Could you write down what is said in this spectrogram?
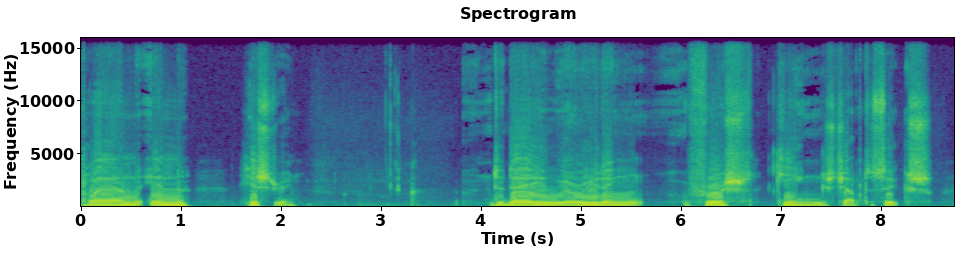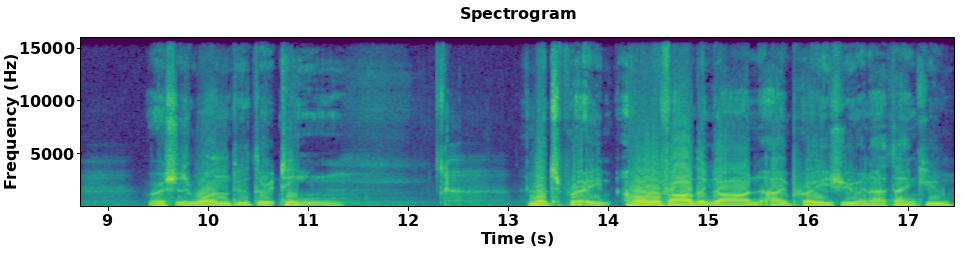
plan in history. Today we are reading 1 Kings chapter 6 verses 1 through 13. Let's pray. Holy Father God, I praise you and I thank you.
